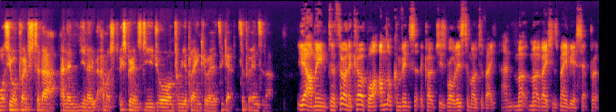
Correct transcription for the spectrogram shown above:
what's your approach to that? And then you know, how much experience do you draw on from your playing career to get to put into that? Yeah, I mean, to throw in a curveball, I'm not convinced that the coach's role is to motivate, and mo- motivations may be a separate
